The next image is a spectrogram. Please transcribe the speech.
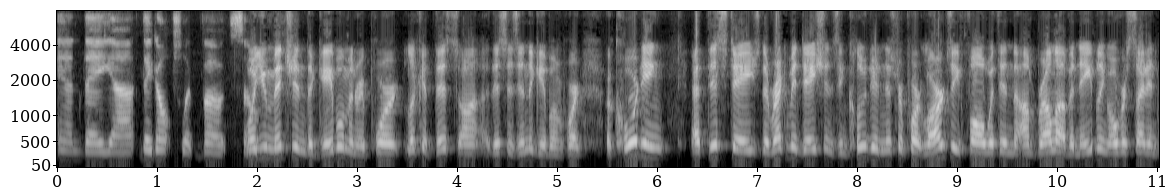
and they uh, they don't flip votes. So. Well, you mentioned the Gableman report. Look at this. Uh, this is in the Gableman report. According at this stage, the recommendations included in this report largely fall within the umbrella of enabling oversight and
